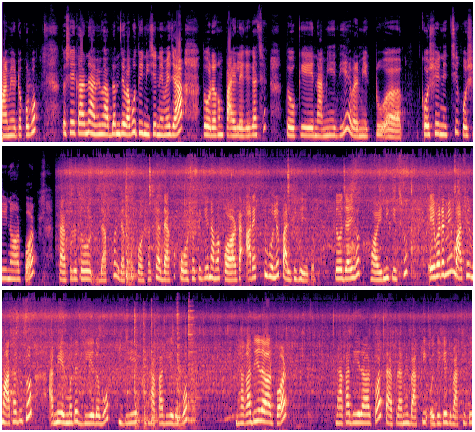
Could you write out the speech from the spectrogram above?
মামি ওটা করব। তো সেই কারণে আমি ভাবলাম যে, বাবু, তুই নিচে নেমে যা। তো ওরকম পায়ে লেগে গেছে। তো ওকে নামিয়ে দিয়ে এবার আমি একটু কষিয়ে নিচ্ছি। কষিয়ে নেওয়ার পর তারপরে তো দেখো দেখো কষাচ্ছে। আর দেখো, কষাতে গিয়ে না আমার কড়াটা আরেকটু হলে পাল্টে খেয়ে যেত। তো যাই হোক, হয়নি কিছু। এবার আমি মাছের মাথা দুটো আমি এর মধ্যে দিয়ে দেবো। দিয়ে ঢাকা দিয়ে দেবো। ঢাকা দিয়ে দেওয়ার পর, ঢাকা দিয়ে দেওয়ার পর তারপর আমি বাকি, ওদিকে বাকি যে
